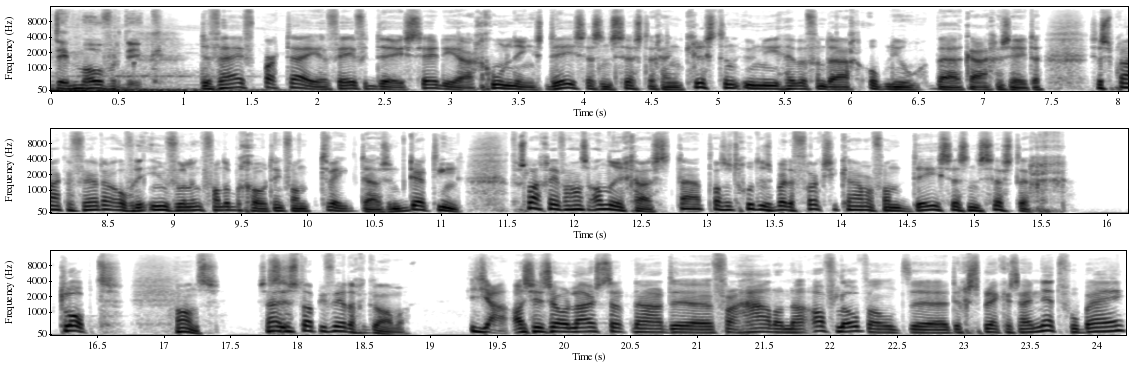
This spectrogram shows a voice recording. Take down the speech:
Tim Overdijk. De vijf partijen, VVD, CDA, GroenLinks, D66 en ChristenUnie... hebben vandaag opnieuw bij elkaar gezeten. Ze spraken verder over de invulling van de begroting van 2013. Verslaggever Hans Andringa staat, als het goed is, bij de fractiekamer van D66. Klopt. Hans, zijn ze een stapje verder gekomen? Ja, als je zo luistert naar de verhalen na afloop... want uh, de gesprekken zijn net voorbij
